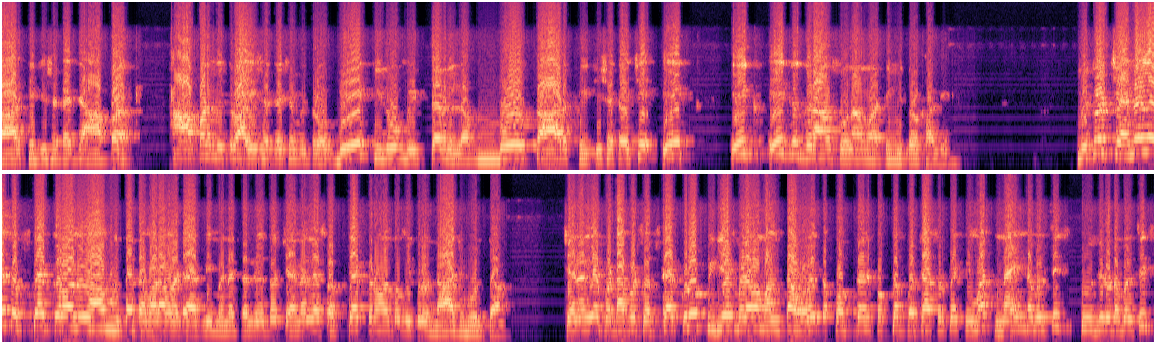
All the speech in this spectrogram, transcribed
તાર ખેંચી શકાય છે? આ પણ આ પણ મિત્રો આવી શકે છે મિત્રો. બે કિલોમીટર લંબો તાર ખેંચી શકાય છે. એક એક એક ગ્રામ સોનામાંથી મિત્રો ખાલી. મિત્રો ચેનલને સબસ્ક્રાઇબ કરવાનું ના ભૂલતા, તમારા માટે આટલી મહેનત ચાલી તો ચેનલને સબસ્ક્રાઇબ કરવાનું તો મિત્રો ના જ ભૂલતા. ચેનલને ફટાફટ સબસ્ક્રાઇબ કરો. પીડીએફ મેળવવા માંગતા હોય તો ફક્ત અને ફક્ત પચાસ રૂપિયા કિંમત nine double six two zero double six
